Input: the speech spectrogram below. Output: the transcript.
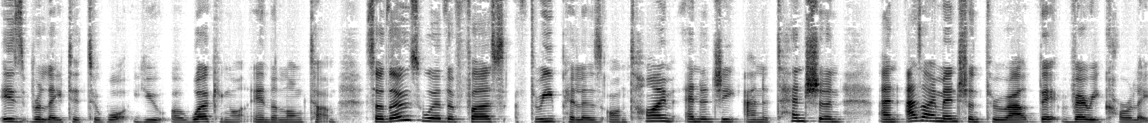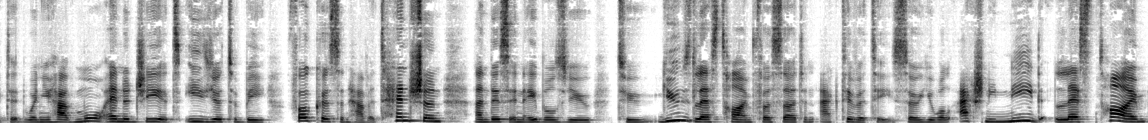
is related to what you are working on in the long term. So, those were the first three pillars on time, energy, and attention. And as I mentioned throughout, they're very correlated. When you have more energy, it's easier to be focused and have attention. And this enables you to use less time for certain activities. So you will actually need less time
